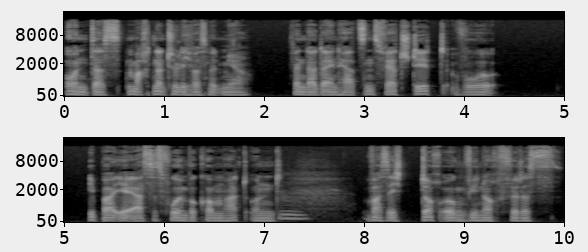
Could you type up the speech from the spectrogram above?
Und das macht natürlich was mit mir. Wenn da dein Herzenspferd steht, wo Ipa ihr erstes Fohlen bekommen hat und was sich doch irgendwie noch für das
